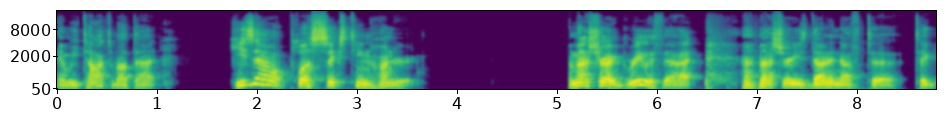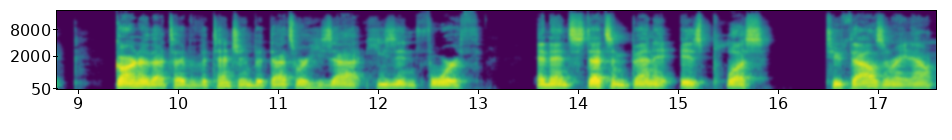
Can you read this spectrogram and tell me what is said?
and we talked about that. He's out plus 1600. I'm not sure I agree with that. I'm not sure he's done enough to to garner that type of attention, but that's where he's at. He's in fourth. And then Stetson Bennett is plus 2000 right now.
